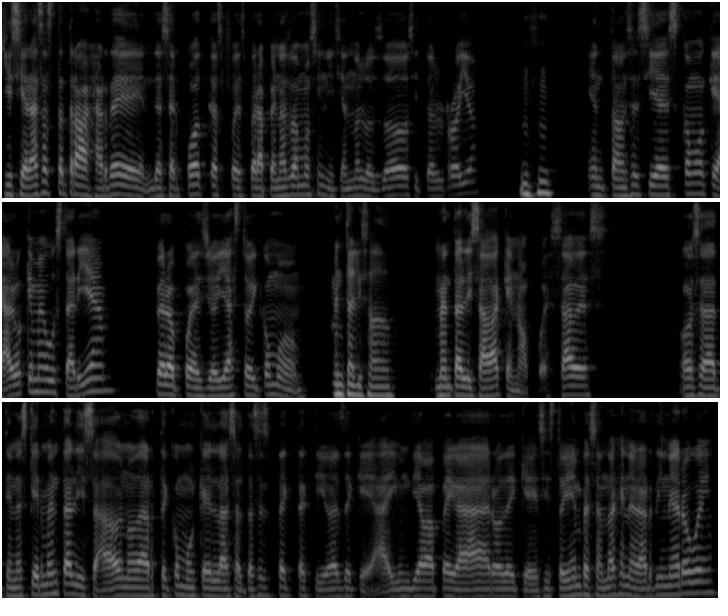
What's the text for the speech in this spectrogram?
quisieras hasta trabajar de, de hacer podcast, pues, pero apenas vamos iniciando los dos y todo el rollo. Entonces, sí es como que algo que me gustaría, pero pues yo ya estoy como Mentalizado. mentalizado a que no, pues, ¿sabes? O sea, tienes que ir mentalizado, no darte como que las altas expectativas de que hay un día va a pegar o de que si estoy empezando a generar dinero, güey,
